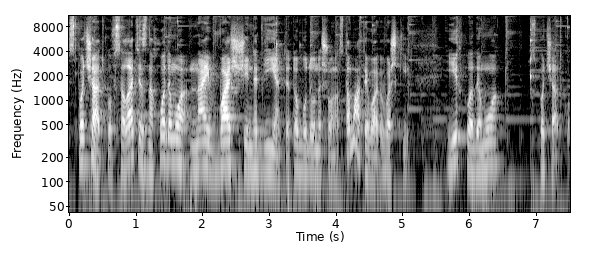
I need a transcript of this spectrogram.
Спочатку в салаті знаходимо найважчі інгредієнти. То буде ну, що у нас томати важкі. Їх кладемо спочатку.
